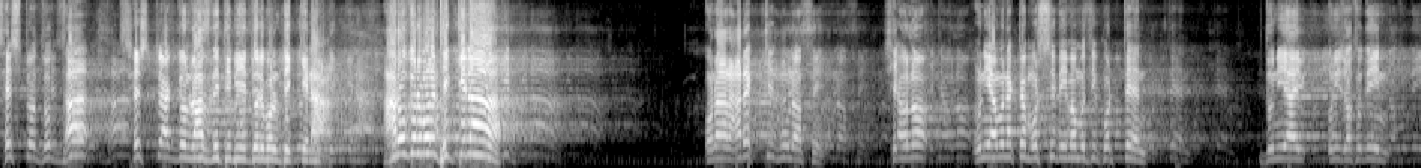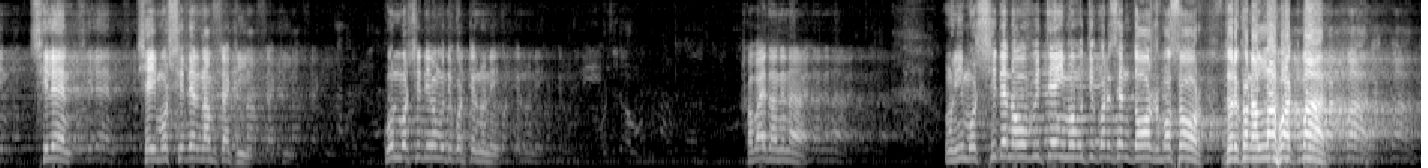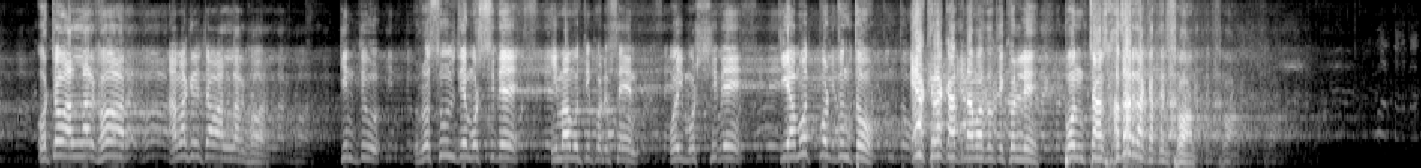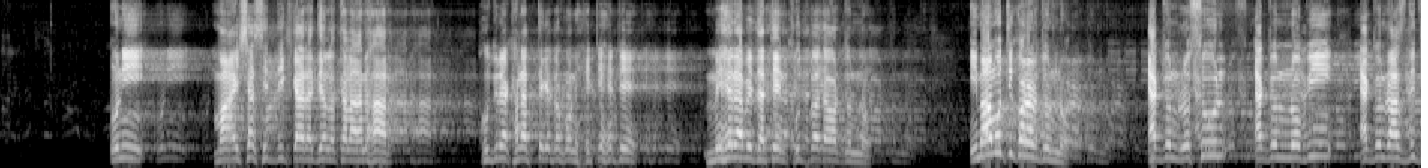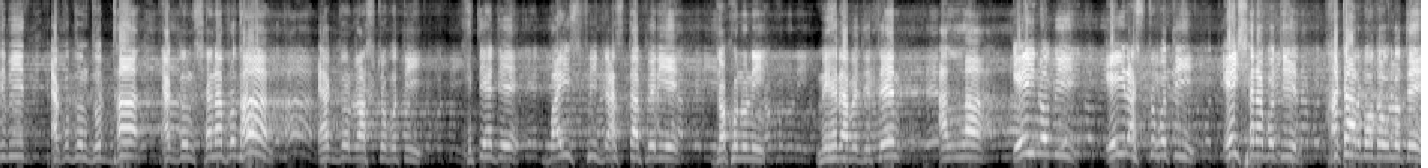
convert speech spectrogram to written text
শ্রেষ্ঠ যোদ্ধা, শ্রেষ্ঠ একজন রাজনীতিবিদ, জোরে বলুন ঠিক কিনা? আরও জোরে বলেন ঠিক কিনা? ওনার আরেকটি গুণ আছে, সেটা হলো উনি এমন একটা মসজিদে ইমামতি করতেন। দুনিয়ায় উনি যতদিন ছিলেন, সেই মসজিদের নামটা কি? কোন মসজিদে ইমামতি করতেন উনি? সবাই জানে না। উনি মসজিদে নবমীতে ইমামতি করেছেন দশ বছর। যখন আল্লাহ আকবার। ওটাও আল্লাহর ঘর আমাকে এটাও আল্লাহর ঘর। কিন্তু রসুল যে মসজিদে ইমামতি করেছেন, ওই মসজিদে কিয়ামত পর্যন্ত এক রাকাত নামাজ আদায় করলে পঞ্চাশ হাজার রাকাতের সব উনি মা আয়সা সিদ্দিকা রাদিয়াল্লাহু তাআলা আনহার হুজুরা খানার থেকে তখন হেঁটে হেঁটে মেহরাবে যেতেন খুতবা দেওয়ার জন্য, ইমামতি করার জন্য। একজন রসুল, একজন নবী, একজন রাজনীতিবিদ, একজন যোদ্ধা, একজন সেনাপ্রধান, একজন রাষ্ট্রপতি। হেঁটে হেঁটে বাইশ ফিট রাস্তা পেরিয়ে যখন উনি মেহরাবে যেতেন, আল্লাহ এই নবী, এই রাষ্ট্রপতি, এই সেনাপতির হাঁটার বদৌলতে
